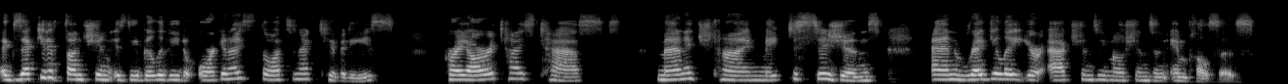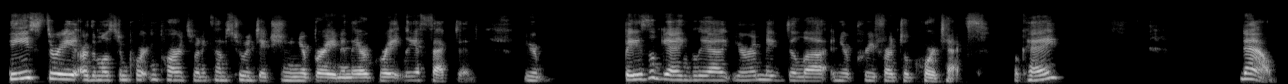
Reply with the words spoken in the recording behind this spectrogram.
Executive function is the ability to organize thoughts and activities, prioritize tasks, manage time, make decisions, and regulate your actions, emotions, and impulses. These three are the most important parts when it comes to addiction in your brain, and they are greatly affected. Your basal ganglia, your amygdala, and your prefrontal cortex. Okay? Now,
